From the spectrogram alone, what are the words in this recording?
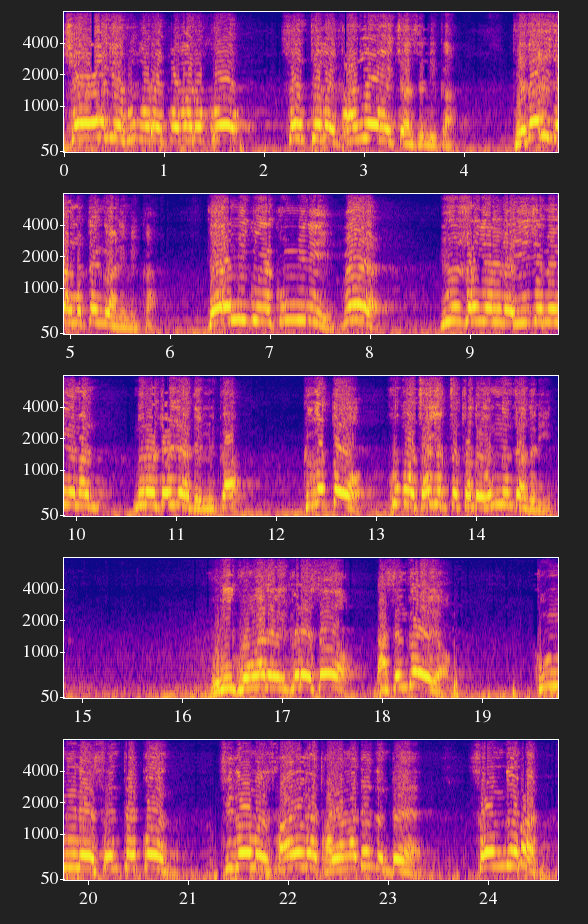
최악의 후보를 뽑아놓고 선택을 강요하고 있지 않습니까? 대단히 잘못된 거 아닙니까? 대한민국의 국민이 왜 윤석열이나 이재명에만 눈을 돌려야 됩니까? 그것도 후보 자격조차도 없는 자들이 우리 공화당이 그래서 나선 거예요. 국민의 선택권 지금은 사회가 다양화됐는데 선거만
